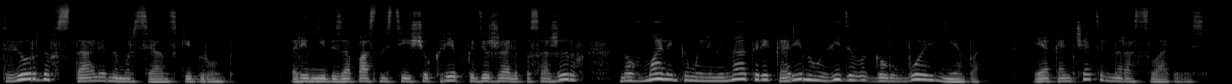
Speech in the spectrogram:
твердо встали на марсианский грунт. Ремни безопасности еще крепко держали пассажиров, но в маленьком иллюминаторе Карина увидела голубое небо и окончательно расслабилась.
